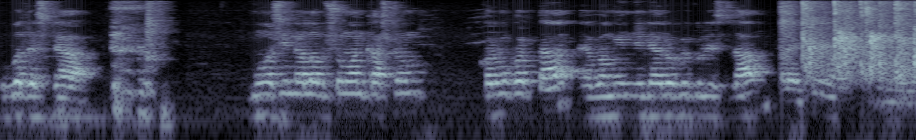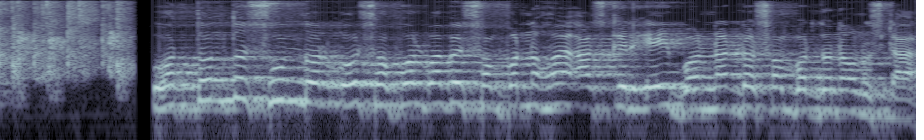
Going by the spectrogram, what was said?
উপদেষ্টা মহসিন আলম সুমন কাস্টম কর্মকর্তা এবং ইঞ্জিনিয়ার রফিকুল ইসলাম। অত্যন্ত সুন্দর ও সফলভাবে সম্পন্ন হয় আজকের এই বর্ণাঢ্য সম্বর্ধনা অনুষ্ঠান।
